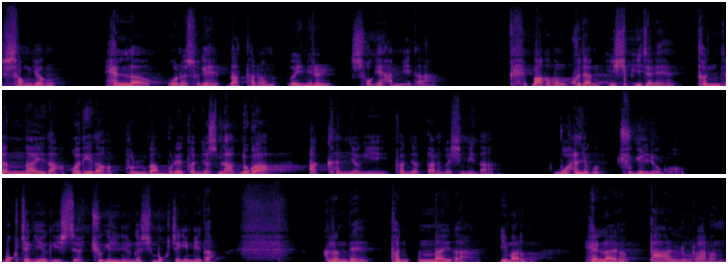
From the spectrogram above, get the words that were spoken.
성경 헬라 원어 속에 나타난 의미를 소개합니다. 마가복 9장 22절에 던졌나이다. 어디다가 불과 물에 던졌습니다. 누가 악한 영이 던졌다는 것입니다. 뭐 하려고? 죽이려고. 목적이 여기 있어요. 죽이는 것이 목적입니다. 그런데 던졌나이다. 이 말은 헬라에는 발로라는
